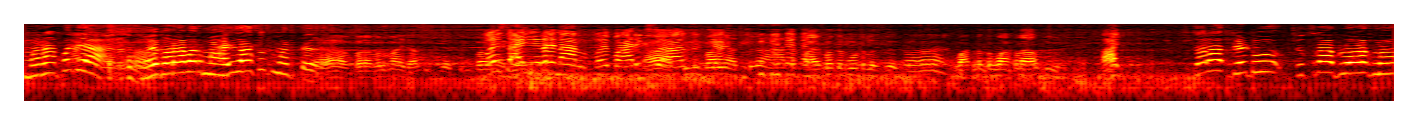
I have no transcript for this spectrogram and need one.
मना पण द्या मग बराबर माहिती असंच म्हणत बरोबर माहिती असेल मै साई रे ना मै बारीक हा. असतं मोठं असतं. वाकडं तर वाकडं अजून. चला भेटू दुसरा ब्लॉग मग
